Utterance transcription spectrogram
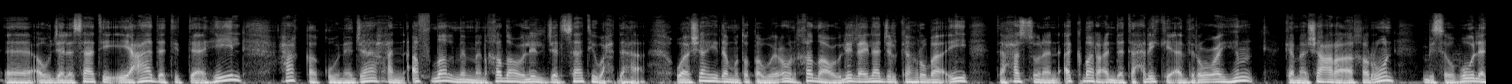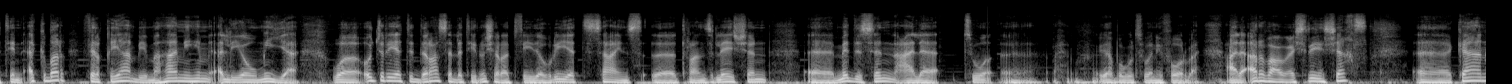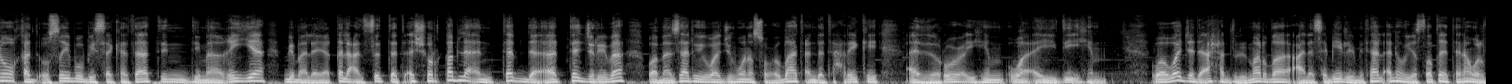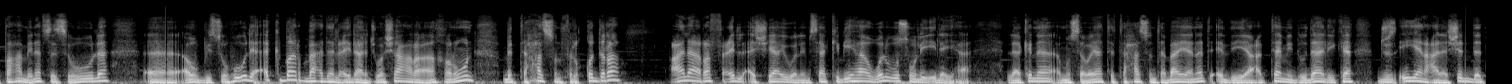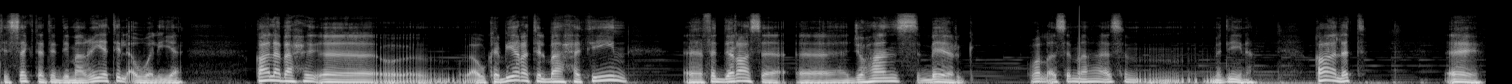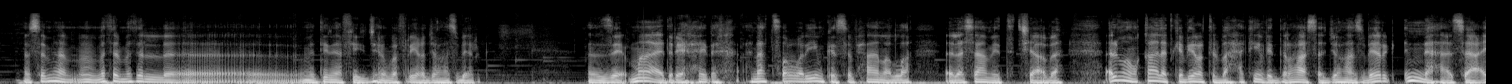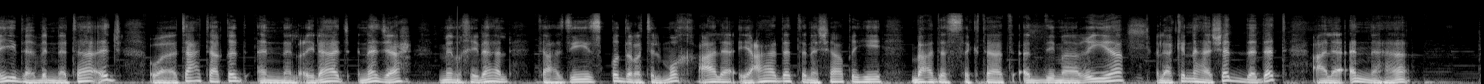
أو جلسات إعادة التأهيل حققوا نجاحا أفضل ممن خضعوا للجلسات وحدها. وشهد متطوعون خضعوا للعلاج الكهربائي تحسنا أكبر عند تحريك أذرعهم كما شعر آخرون بسهولة أكبر في القيام بمهامهم اليومية. وأجريت الدراسة التي نشرت في دورية Science Translational Medicine على تو... آه، يا بقول 24 بعد. على 24 شخص آه، كانوا قد أصيبوا بسكتات دماغية بما لا يقل عن ستة أشهر قبل أن تبدأ التجربة وما زالوا يواجهون صعوبات عند تحريك أذرعهم وأيديهم. ووجد أحد المرضى على سبيل المثال أنه يستطيع تناول الطعام بنفس السهولة آه، أو بسهولة أكبر بعد العلاج وشعر آخرون بالتحسن في القدرة. على رفع الأشياء والإمساك بها والوصول إليها، لكن مستويات التحسن تباينت إذ يعتمد ذلك جزئيا على شدة السكتة الدماغية الأولية. قال باح... آه، أو كبيرة الباحثين آه، في الدراسة آه، جوهانس بيرغ والله اسمها اسم مدينة قالت إيه اسمها مثل مثل مدينة في جنوب أفريقيا جوهانسبرغ زين ما أدري الحين أنا أتصور يمكن سبحان الله الأسامي تتشابه. المهم قالت كبيرة الباحثين في الدراسة جوهانسبرغ إنها سعيدة بالنتائج وتعتقد أن العلاج نجح من خلال تعزيز قدرة المخ على إعادة نشاطه بعد السكتات الدماغية لكنها شددت على أنها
